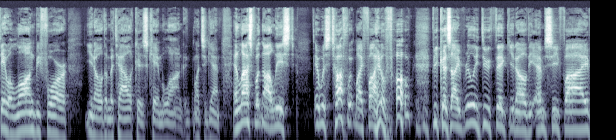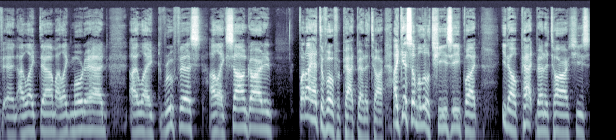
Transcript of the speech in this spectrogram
They were long before, you know, the Metallicas came along once again. And last but not least, it was tough with my final vote because I really do think, you know, the MC5 and I like them. I like Motorhead. I like Rufus. I like Soundgarden. But I had to vote for Pat Benatar. I guess I'm a little cheesy, but, you know, Pat Benatar, she's.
